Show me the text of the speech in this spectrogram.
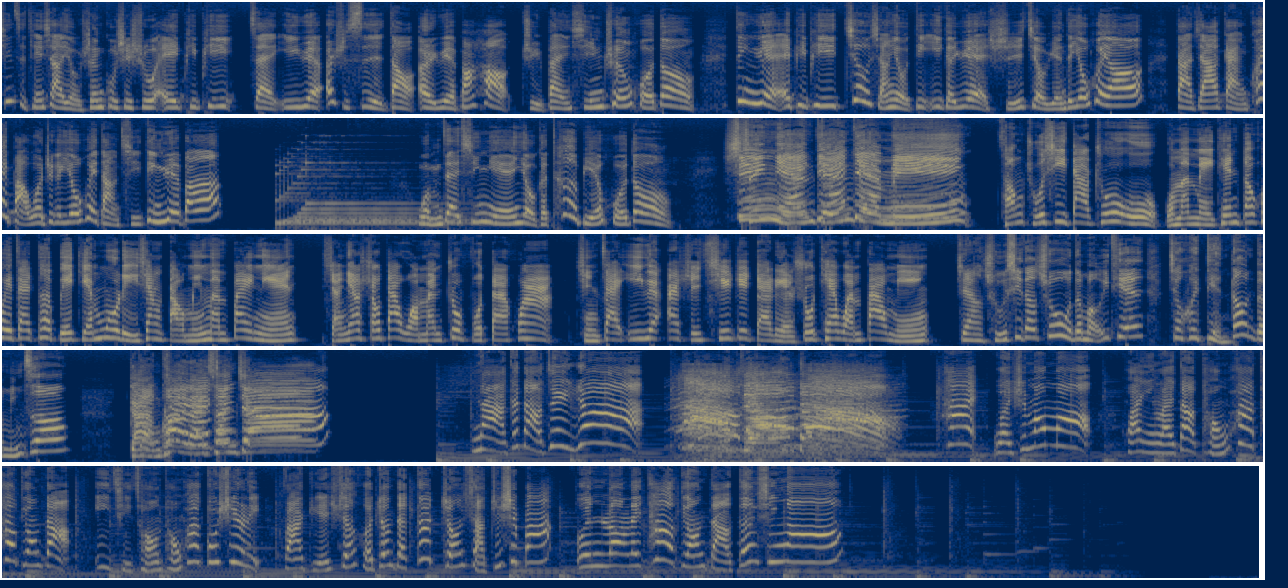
亲子天下有声故事书 APP 在一月二十四到二月八号举办新春活动，订阅 APP 就享有第一个月十九元的优惠哦！大家赶快把握这个优惠档期订阅吧！我们在新年有个特别活动，新年点点名。从除夕到初五，我们每天都会在特别节目里向岛民们拜年。想要收到我们祝福的话，请在一月二十七日的脸书贴文报名，这样除夕到初五的某一天就会点到你的名字哦。赶快来参加！哪个岛最热？套丁岛。嗨，我是梦梦，欢迎来到童话套丁岛，一起从童话故事里发掘生活中的各种小知识吧。温龙类套丁岛更新哦！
